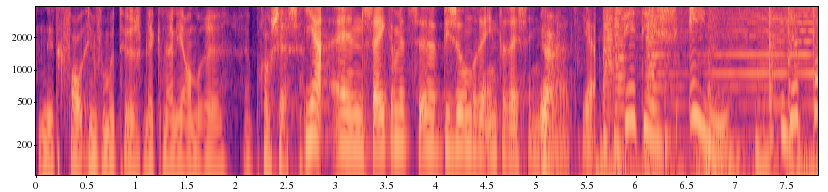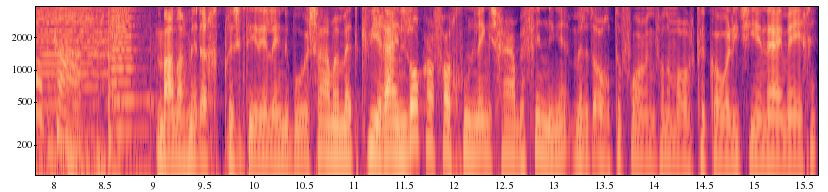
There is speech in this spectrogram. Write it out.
in dit geval informateursblik naar die andere uh, processen. Ja, en zeker met uh, bijzondere interesse inderdaad. Ja. ja. Dit is In, de podcast. Maandagmiddag presenteerde Helene de Boer samen met Quirijn Lokker van GroenLinks haar bevindingen met het oog op de vorming van een mogelijke coalitie in Nijmegen.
